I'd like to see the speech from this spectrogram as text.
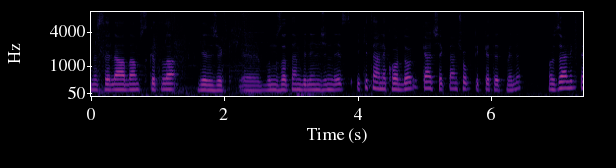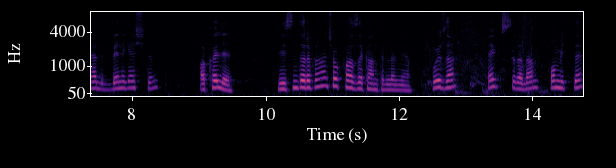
Mesela adam Scuttle'a gelecek. Ee, bunu zaten bilincindeyiz. İki tane koridor gerçekten çok dikkat etmeli. Özellikle hadi beni geçtim. Akali Lee tarafından çok fazla counterlanıyor. Bu yüzden ekstradan o midde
